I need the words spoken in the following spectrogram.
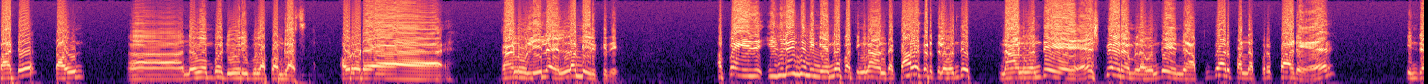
pada tahun uh, November 2018 அவரோட காணொலியில் எல்லாமே இருக்குது அப்போ இது இதுலேருந்து நீங்கள் என்ன பார்த்தீங்கன்னா அந்த காலகட்டத்தில் வந்து நான் வந்து எஸ்பிஆர்எம்ல வந்து நான் புகார் பண்ண பிற்பாடு இந்த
